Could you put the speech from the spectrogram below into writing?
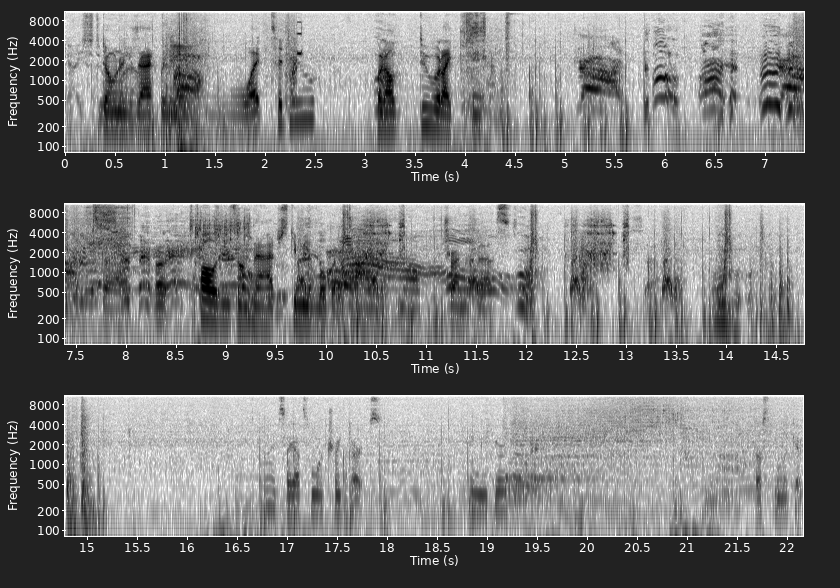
The guy's still don't around. exactly know what to do, but I'll do what I can. So, uh, apologies on that, just give me a little bit of time, and I'll try my best. So. Nice, I got some more tranq darts. Anything here? Nah, doesn't look it.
